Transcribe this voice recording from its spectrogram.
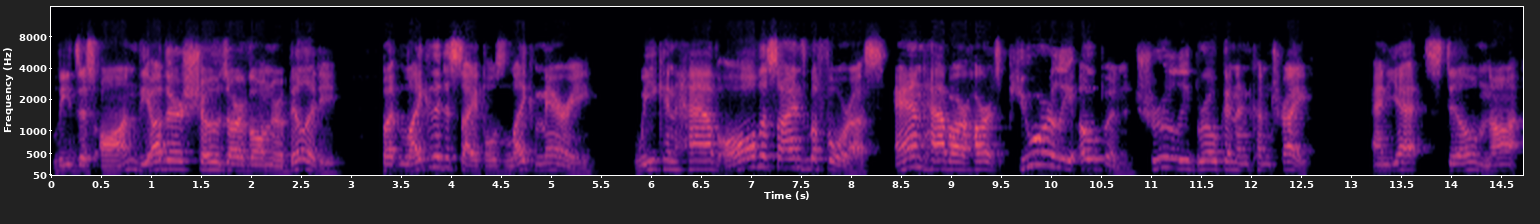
leads us on. The other shows our vulnerability. But like the disciples, like Mary, we can have all the signs before us and have our hearts purely open, truly broken and contrite, and yet still not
